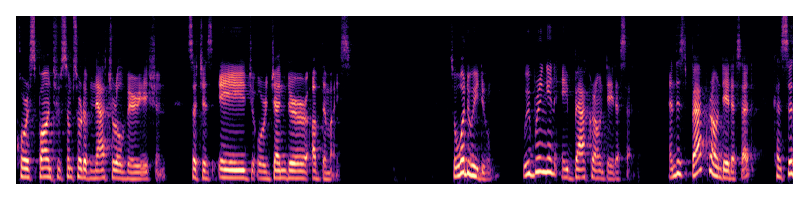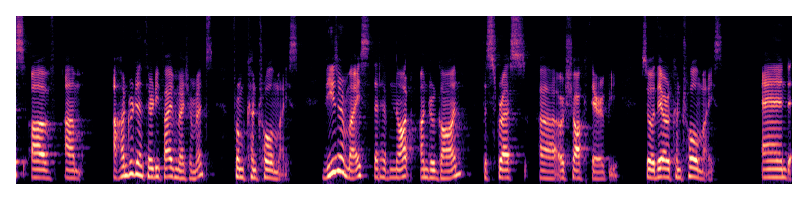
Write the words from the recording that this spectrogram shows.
correspond to some sort of natural variation, such as age or gender of the mice. So, what do we do? We bring in a background data set. And this background data set consists of um, 135 measurements from control mice. These are mice that have not undergone the stress uh, or shock therapy. So they are control mice. And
